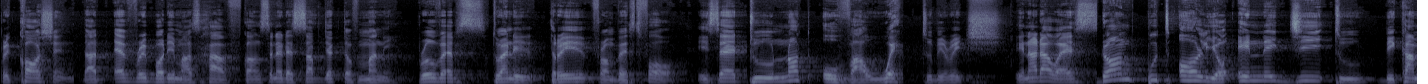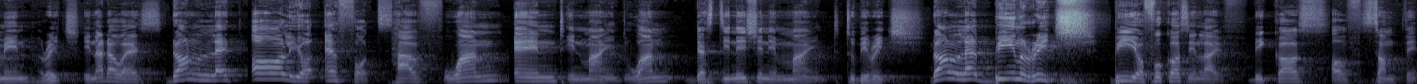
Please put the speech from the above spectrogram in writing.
precautions that everybody must have concerning the subject of money. Proverbs 23, from verse 4, it said, Do not overwork to be rich. In other words, don't put all your energy to becoming rich. In other words, don't let all your efforts have one end in mind, one destination in mind to be rich. Don't let being rich be your focus in life because of something.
